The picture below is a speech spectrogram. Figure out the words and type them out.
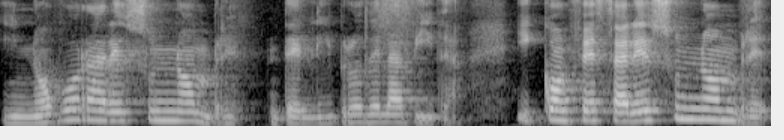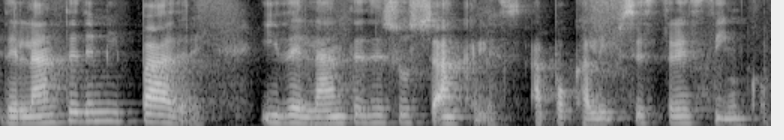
y no borraré su nombre del libro de la vida, y confesaré su nombre delante de mi Padre y delante de sus ángeles. Apocalipsis 3:5.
